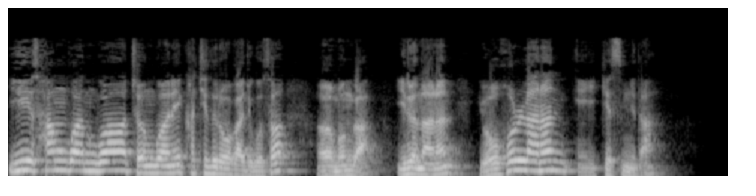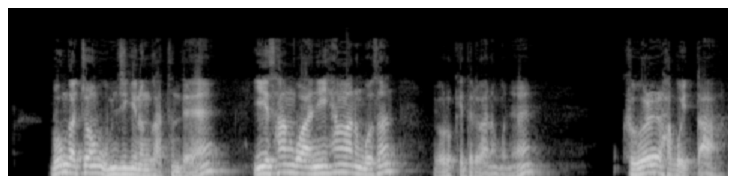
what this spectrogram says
이 상관과 정관이 같이 들어와 가지고서 어, 뭔가 일어나는 요 혼란은 있겠습니다. 뭔가 좀 움직이는 것 같은데 이 상관이 향하는 곳은 이렇게 들어가는군요. 그걸 하고 있다.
